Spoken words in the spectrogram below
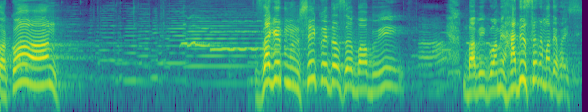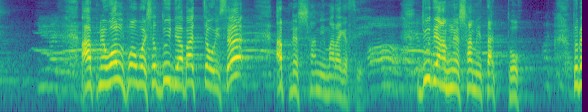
তখন জাগির মুন্সি কইতেছে, বাবি বাবি গো, আমি হাদিসের মাঝে পাইছি। আপনি অল্প বয়সে দুইটা বাচ্চা হইছে, আপনার স্বামী মারা গেছে। যদি আপনার স্বামী থাকতো, তবে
